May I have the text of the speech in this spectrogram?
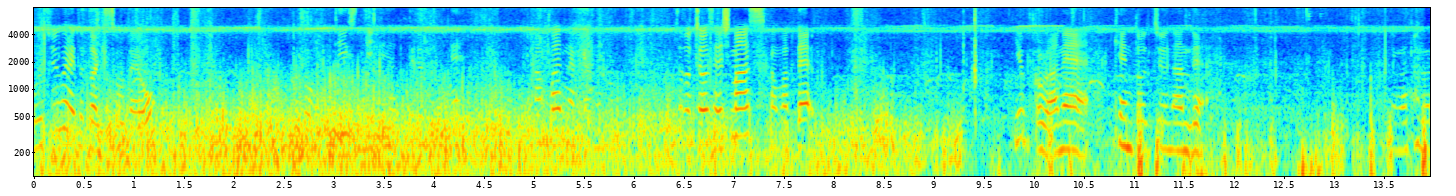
50ぐらい叩きそうだよそうティースティーでやってるんでね頑張んなきゃね。ちょっと調整します。頑張って。ゆっこがね検討中なんで。今多分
